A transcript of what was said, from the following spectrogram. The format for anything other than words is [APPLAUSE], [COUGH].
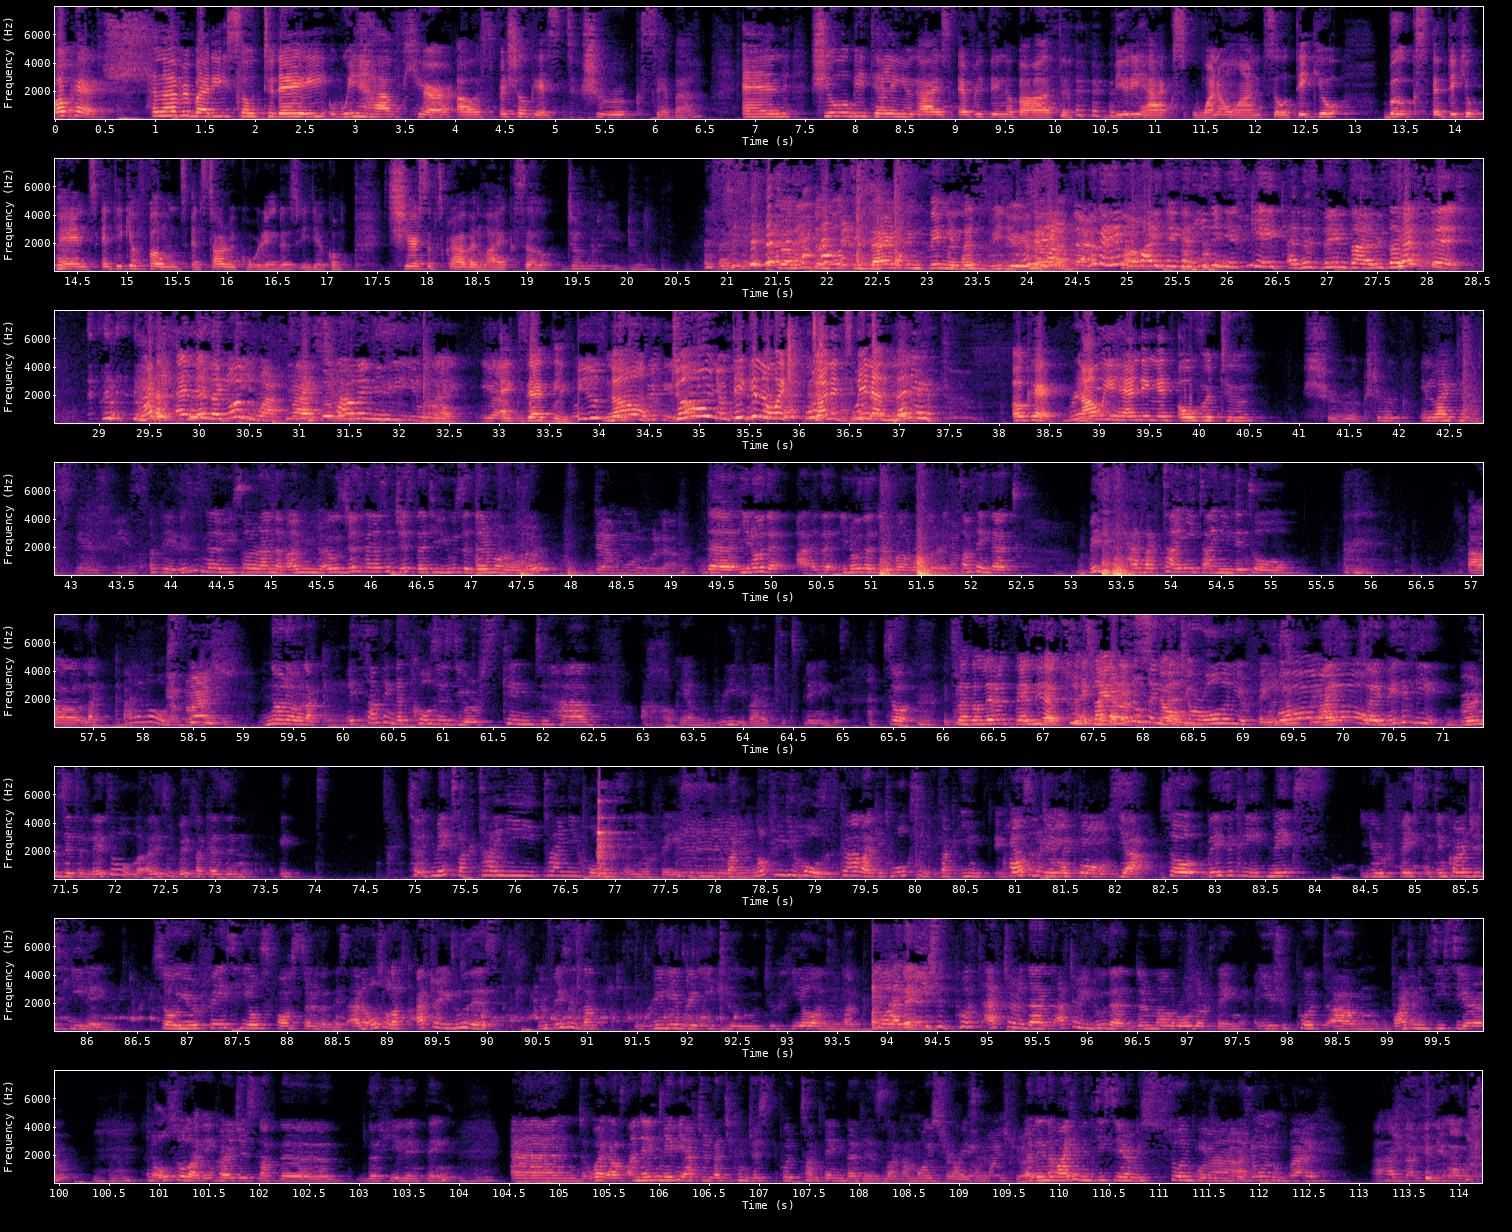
Okay, hello everybody. So today we have here our special guest Shuruk Seba and she will be telling you guys everything about [LAUGHS] beauty hacks 101. So take your books and take your pens and take your phones and start recording this video. Come share, subscribe and like. So John, what are you doing? [LAUGHS] John, you're the most embarrassing thing in this video. You know? Look at him hiding and eating his cake at the same time. He's like, That's it. And then I know you are fried, like so telling when you see like yeah. Exactly. No, the. John, you're taking away. John, it's been a minute. Okay, now we're handing it over to Shuruk. Shuruk, enlighten us. Yes, please. okay, this is gonna be so random. I'm, I was just gonna suggest that you use a derma roller. Demo roller. The you know the, uh, the you know the derma roller. It's something that basically has like tiny, tiny little, [CLEARS THROAT] uh, like I don't know. A sticky- brush? No, no, like it's something that causes your skin to have. ah, Okay, I'm really bad at explaining this. So It's like a little thing Is it It's like a little thing that you roll on your face, Oh. right? So it basically burns it a little, a little bit, like as in it. So it makes like tiny, tiny holes in your face. Like not really holes. It's kind of like it walks in, like you It pass gets it on into your face. pores. Yeah. So basically, it makes your face. It encourages healing. So your face heals faster than this. And also, like after you do this, your face is like really ready to to heal and like. And then you should put after that after you do that dermal roller thing, you should put um, vitamin C serum. Mhm. And also like encourages like the the healing thing. Mm-hmm. And what else? And then maybe after that you can just put something that is like a moisturizer. moisturizer. But then the vitamin C serum is so important. Yeah, I don't want to buy. I have that in the oven.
